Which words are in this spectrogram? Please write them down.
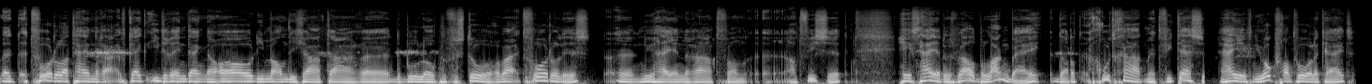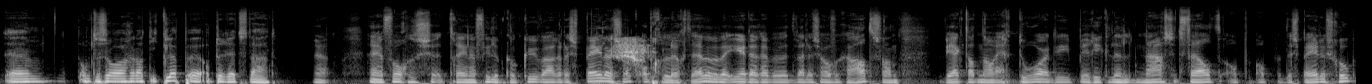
het, het voordeel dat hij. Kijk, iedereen denkt nou, oh, die man die gaat daar eh, de boel lopen verstoren. Maar het voordeel is, eh, nu hij in de raad van advies zit... heeft hij er dus wel belang bij dat het goed gaat met Vitesse. Hij heeft nu ook verantwoordelijkheid om te zorgen dat die club op de rit staat. Ja. En volgens trainer Philip Cocu waren de spelers ook opgelucht. Hè? We eerder hebben we het wel eens over gehad van werkt dat nou echt door die perikelen naast het veld op, op de spelersgroep?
